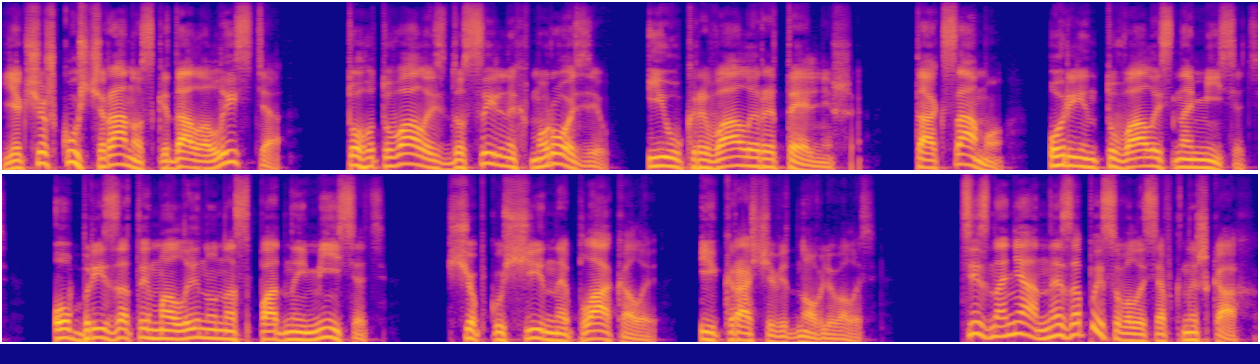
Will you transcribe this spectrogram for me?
Якщо ж кущ рано скидала листя, то готувались до сильних морозів і укривали ретельніше. Так само орієнтувались на місяць, обрізати малину на спадний місяць, щоб кущі не плакали і краще відновлювались. Ці знання не записувалися в книжках,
